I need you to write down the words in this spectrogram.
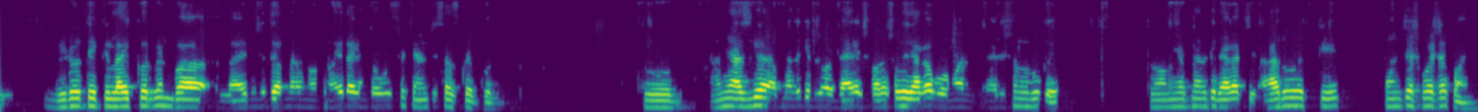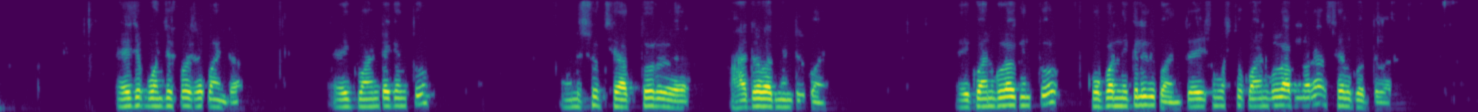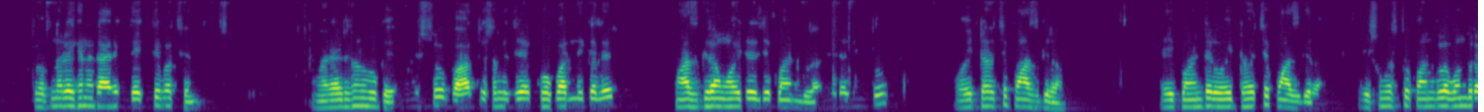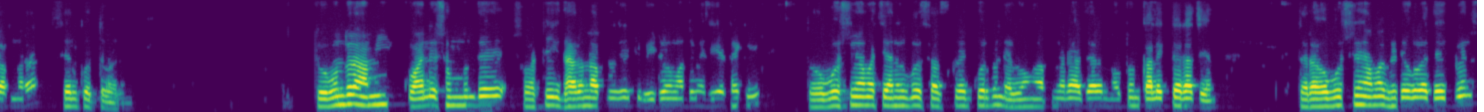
ভিডিওতে একটি লাইক করবেন বা লাইভে যদি আপনারা নতুন হয়ে থাকেন, তো অবশ্যই চ্যানেলটি সাবস্ক্রাইব করবেন। তো আমি আজকে আপনাদেরকে ডাইরেক্ট সরাসরি দেখাবো আমার অ্যাডিশনাল বুকে তো আমি আপনাদেরকে দেখাচ্ছি আরও একটি পঞ্চাশ পয়সা কয়েন এই যে পঞ্চাশ পয়সা কয়েনটা এই কয়েনটা কিন্তু উনিশশো ছিয়াত্তর হায়দ্রাবাদ মিন্টের কয়েন এই কয়েনগুলো কিন্তু কোপার নিকেলেরই কয়েন তো এই সমস্ত কয়েনগুলো আপনারা সেল করতে পারেন। তো আপনারা এখানে ডাইরেক্ট দেখতে পাচ্ছেন, আমার অ্যাডিশনাল বুকে উনিশশো বাহাত্তর সালে যে কোপার নিকেলের পাঁচ গ্রাম ওয়েটের যে কয়েনগুলো এটা কিন্তু ওয়েটটা হচ্ছে পাঁচ গ্রাম। এই কয়েনটার ওয়েটটা হচ্ছে পাঁচ গ্রাম। এই সমস্ত কয়েনগুলো বন্ধুরা আপনারা সেল করতে পারেন। তো বন্ধুরা, আমি কয়েনের সম্বন্ধে সঠিক ধারণা আপনাদেরকে ভিডিওর মাধ্যমে দিয়ে থাকি। তো অবশ্যই আমার চ্যানেলগুলো সাবস্ক্রাইব করবেন এবং আপনারা যারা নতুন কালেক্টর আছেন, তারা অবশ্যই আমার ভিডিওগুলো দেখবেন।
